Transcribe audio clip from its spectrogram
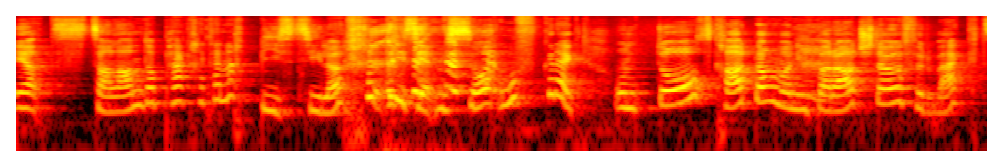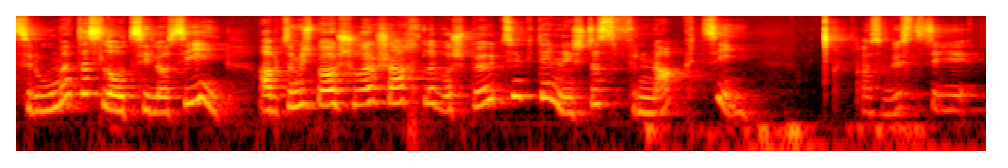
Ja, das Zalando-Päckchen kann ich beißt sie hat mich so aufgeregt. Und hier das Karton, das ich parat stelle, für wegzuräumen, das lässt sie sein. Aber zum Beispiel auch Schuhschachteln, wo Spielzeug drin ist, das vernackt sie. Also wüsste sie,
